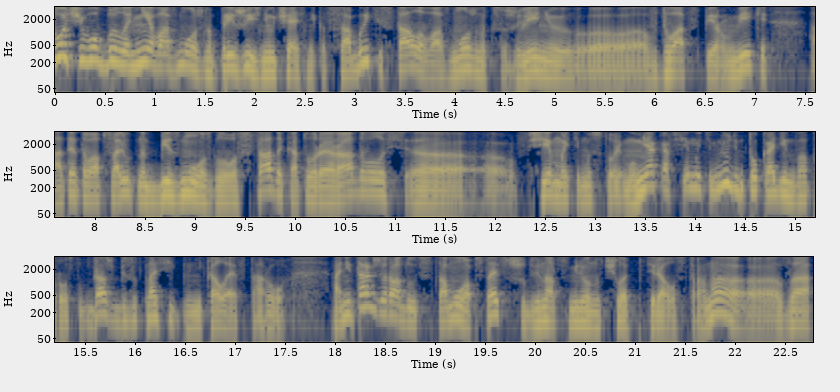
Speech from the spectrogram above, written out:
То, чего было невозможно при жизни участников событий, стало возможно, к сожалению, в 21 веке от этого абсолютно безмозглого стада, которое радовалось э, всем этим историям. У меня ко всем этим людям только один вопрос. Даже безотносительно Николая II. Они также радуются тому обстоятельству, что 12 миллионов человек потеряла страна э, за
